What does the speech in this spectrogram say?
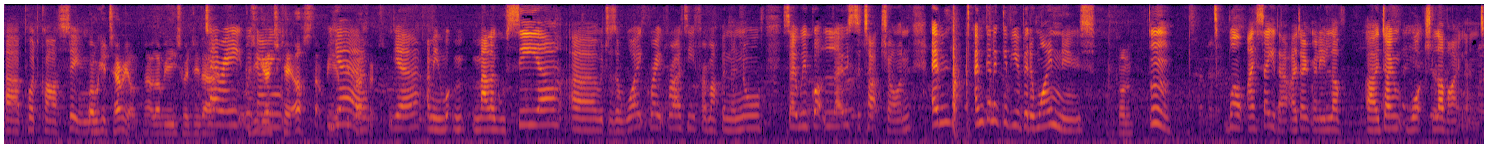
uh, podcast soon well, we get Terry on. That'd be the easiest way to do that. Terry, because you going- can educate us. That'd be, yeah, be perfect. yeah. I mean, M- Malagousia, uh, which is a white grape variety from up in the north. So we've got loads to touch on. Um, I'm going to give you a bit of wine news. Mm. Well, I say that I don't really love. I don't watch Love Island,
